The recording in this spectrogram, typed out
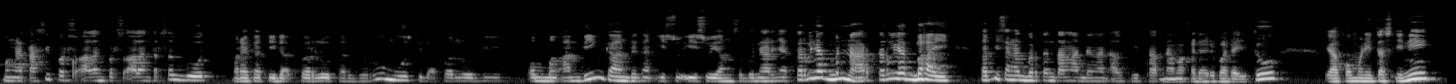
mengatasi persoalan-persoalan tersebut. Mereka tidak perlu terjerumus, tidak perlu diombang-ambingkan dengan isu-isu yang sebenarnya terlihat benar, terlihat baik, tapi sangat bertentangan dengan Alkitab. Nah, maka daripada itu, ya komunitas ini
